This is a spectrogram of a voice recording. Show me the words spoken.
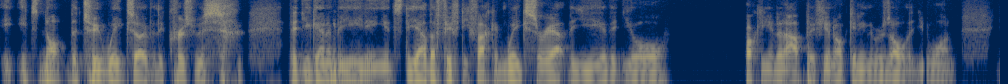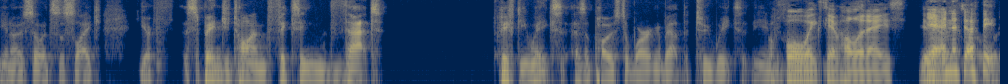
it's not the two weeks over the christmas that you're going to be eating. It's the other 50 fucking weeks throughout the year that you're fucking it up if you're not getting the result that you want you know? So it's just like you spend your time fixing that 50 weeks as opposed to worrying about the two weeks at the end or of the four weeks you have holidays. Yeah, and it's, I think.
